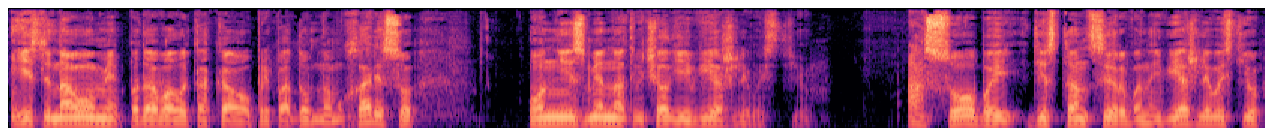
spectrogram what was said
Если Наоми подавала какао преподобному Харрису, он неизменно отвечал ей вежливостью, особой дистанцированной вежливостью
